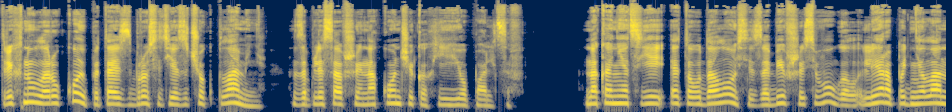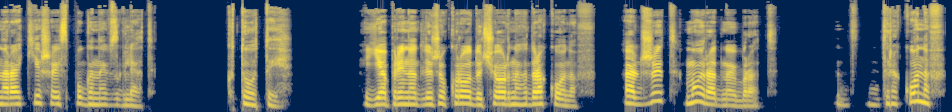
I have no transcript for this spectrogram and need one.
Тряхнула рукой, пытаясь сбросить язычок пламени, заплясавший на кончиках ее пальцев. Наконец ей это удалось, и, забившись в угол, Лера подняла на Ракеша испуганный взгляд. «Кто ты?» «Я принадлежу к роду черных драконов. Аджит — мой родной брат». Д «Драконов?»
